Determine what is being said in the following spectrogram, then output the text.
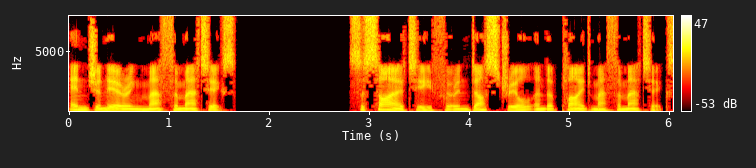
Engineering mathematics Society for Industrial and Applied Mathematics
